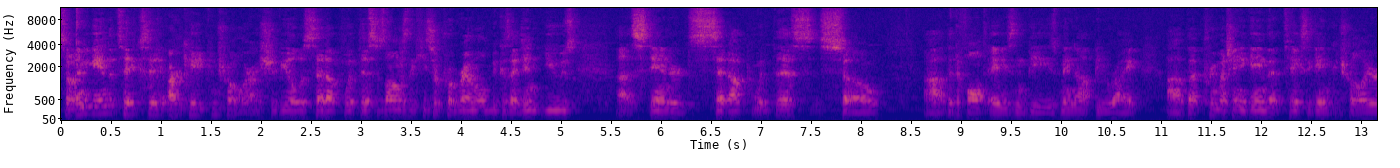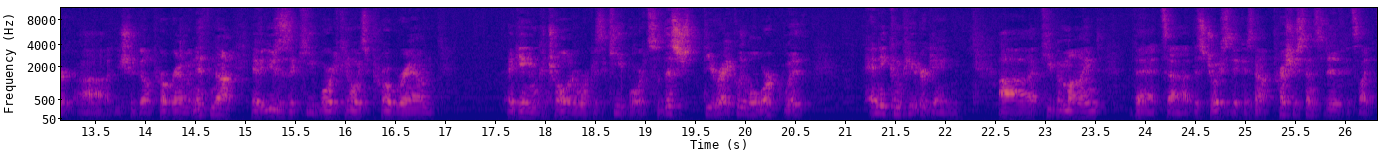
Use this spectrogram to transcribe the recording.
So any game that takes an arcade controller, I should be able to set up with this as long as the keys are programmable because I didn't use uh, standard setup with this, so uh, the default A's and B's may not be right. Uh, but pretty much any game that takes a game controller, uh, you should be able to program. And if not, if it uses a keyboard, you can always program a game controller to work as a keyboard. So this theoretically will work with any computer game. Uh, keep in mind that uh, this joystick is not pressure sensitive. It's like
